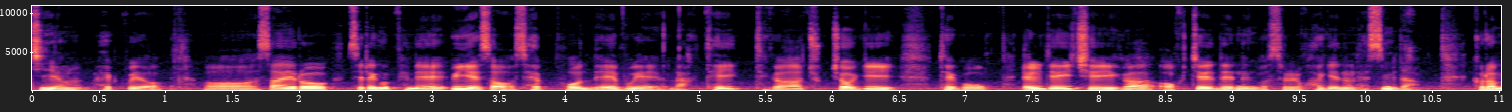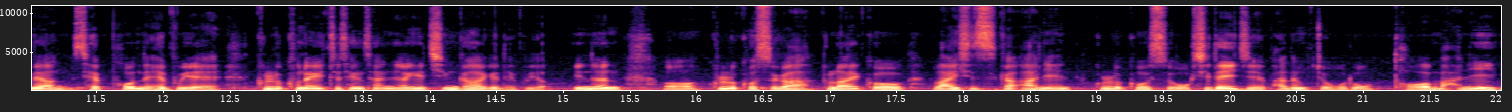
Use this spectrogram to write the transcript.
진행했고요. 어, 사이로 시레고핀에 의해서 세포 내부에 락테이트가 축적이 되고 LDHA가 억제되는 것을 확인을 했습니다. 그러면 세포 내부에 글루코네이트 생산량이 증가하게 되고요. 이는 어, 글루코스가 글라이콜라이시스가 아닌 글루코스 옥시데이즈 반응 쪽으로 더 많이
